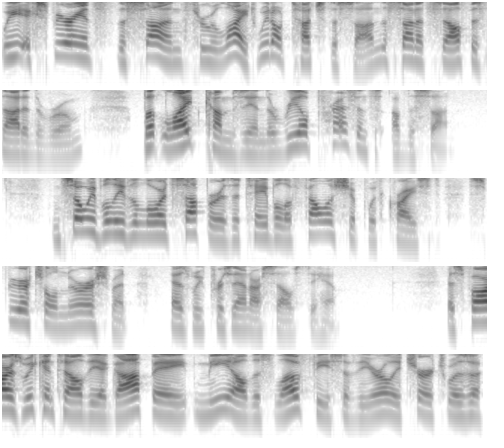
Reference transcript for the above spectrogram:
We experience the sun through light. We don't touch the sun, the sun itself is not in the room, but light comes in, the real presence of the sun. And so we believe the Lord's Supper is a table of fellowship with Christ, spiritual nourishment as we present ourselves to Him. As far as we can tell, the agape meal, this love feast of the early church, was a,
